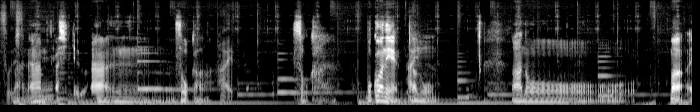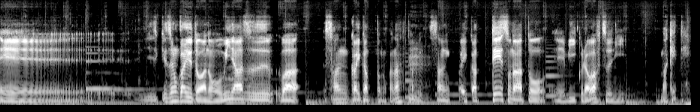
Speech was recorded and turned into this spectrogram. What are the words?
そうでますあねな、難しいけどな。うん、そうか。はいそうか。僕はね、はいあの、あのーまあ、えー、結論から言うと、あの、ウィナーズは3回勝ったのかな？多分、うん3回勝って、その後、えー、B クラは普通に負けて、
